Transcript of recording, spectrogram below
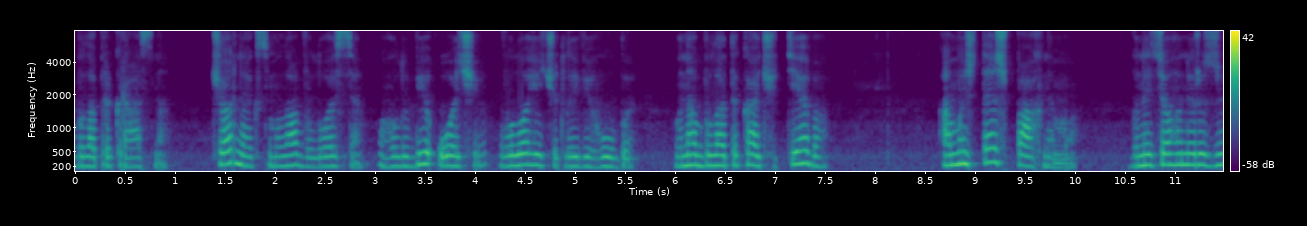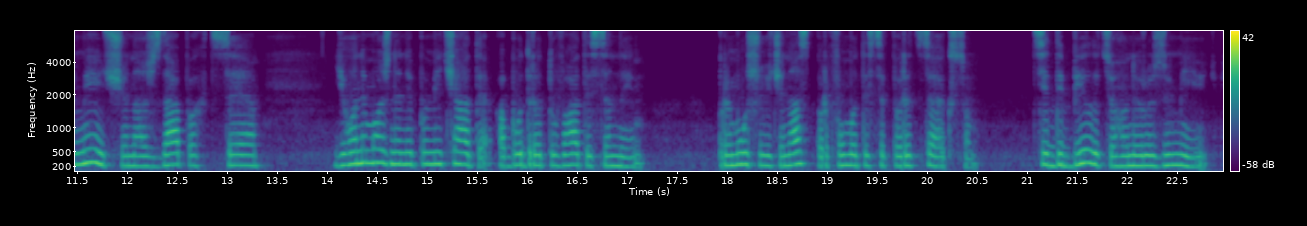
була прекрасна, чорна, як смола волосся, голубі очі, вологі чутливі губи. Вона була така чуттєва. А ми ж теж пахнемо. Вони цього не розуміють, що наш запах це його не можна не помічати або дратуватися ним примушуючи нас парфумитися перед сексом. Ці дебіли цього не розуміють.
